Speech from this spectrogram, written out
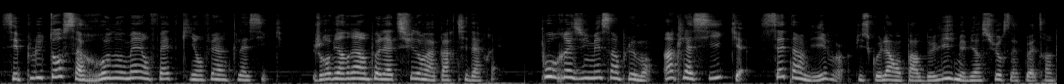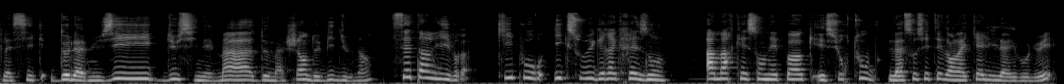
c'est plutôt sa renommée en fait qui en fait un classique. Je reviendrai un peu là-dessus dans la partie d'après. Pour résumer simplement, un classique, c'est un livre, puisque là on parle de livre, mais bien sûr ça peut être un classique de la musique, du cinéma, de machin, de bidule. Hein. C'est un livre qui pour X ou Y raison a marqué son époque et surtout la société dans laquelle il a évolué.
